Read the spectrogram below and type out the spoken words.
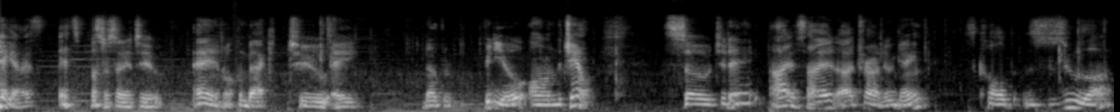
Hey guys, it's Buster72, and welcome back to a, another video on the channel. So today, I decided I'd try a new game. It's called Zula,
